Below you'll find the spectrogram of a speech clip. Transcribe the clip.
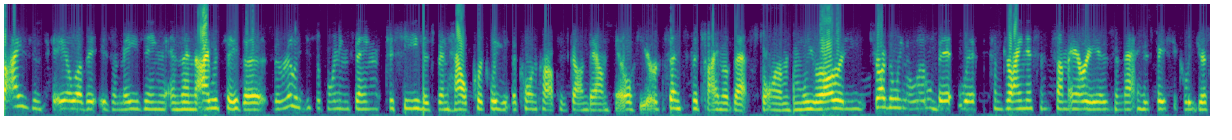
size and scale of it is amazing. And then I would say the the really disappointing thing to see has been how quickly the corn crop has gone downhill here since the time of that storm. And we were already struggling a little bit with some dryness in some areas, and that has basically just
